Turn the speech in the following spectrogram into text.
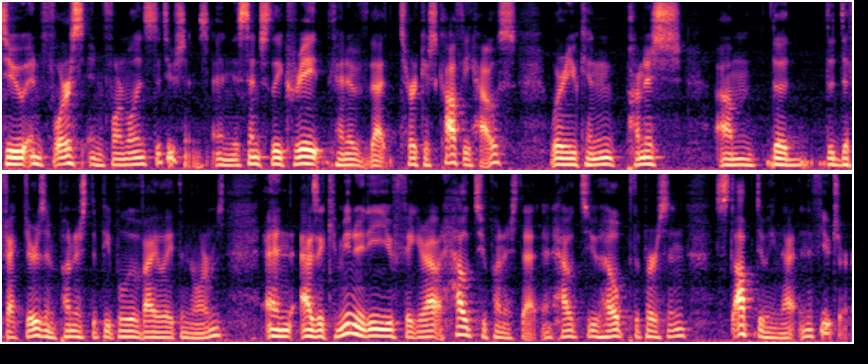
to enforce informal institutions and essentially create kind of that Turkish coffee house where you can punish um, the the defectors and punish the people who violate the norms. And as a community, you figure out how to punish that and how to help the person stop doing that in the future.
